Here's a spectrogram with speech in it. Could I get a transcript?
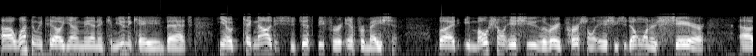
Uh, one thing we tell young men in communicating that you know, technology should just be for information. But emotional issues or very personal issues you don't want to share uh,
